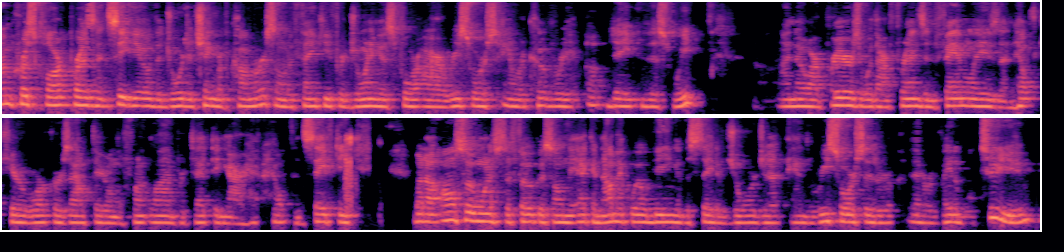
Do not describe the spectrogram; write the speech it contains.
I'm Chris Clark, President CEO of the Georgia Chamber of Commerce. I want to thank you for joining us for our resource and recovery update this week. I know our prayers are with our friends and families and healthcare workers out there on the front line protecting our health and safety. But I also want us to focus on the economic well being of the state of Georgia and the resources that are, that are available to you.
